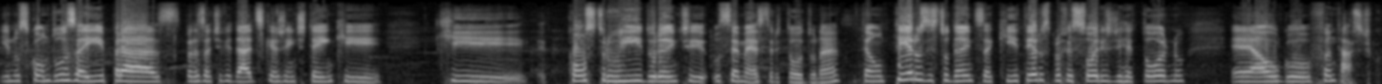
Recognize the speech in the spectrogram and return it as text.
e nos conduz aí para as atividades que a gente tem que, que construir durante o semestre todo, né? Então, ter os estudantes aqui, ter os professores de retorno é algo fantástico.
